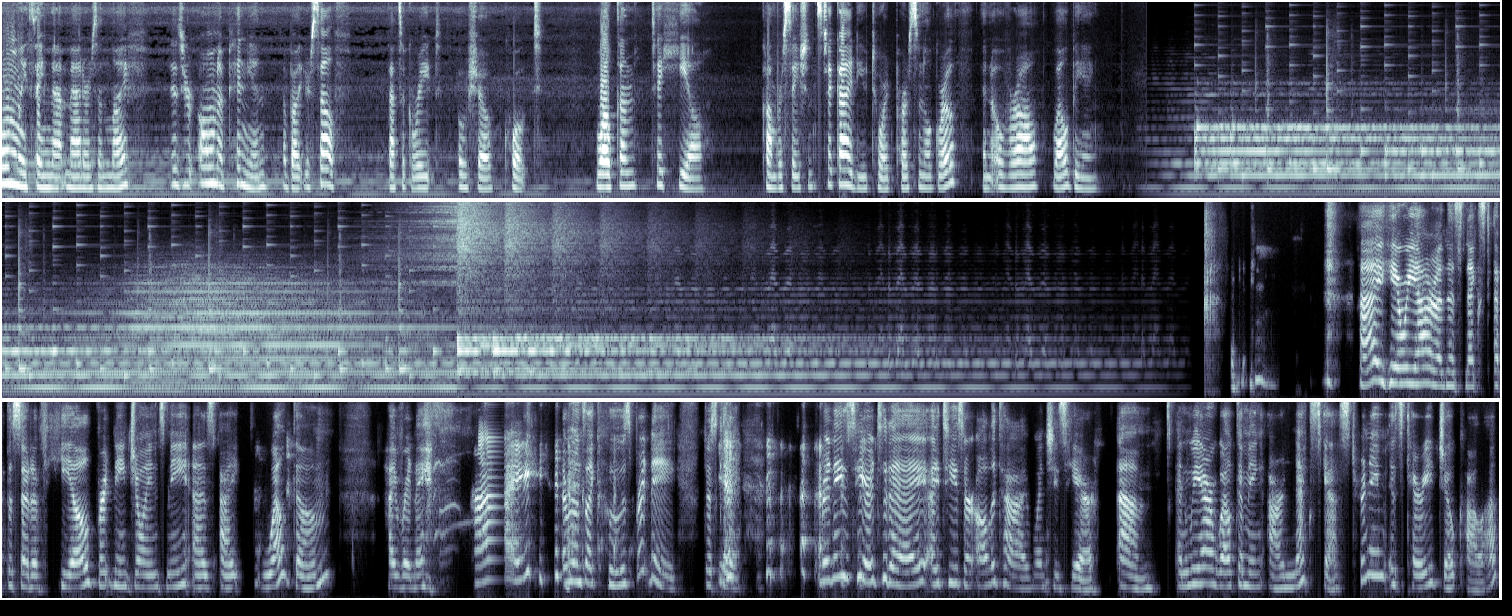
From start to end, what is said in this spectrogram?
Only thing that matters in life is your own opinion about yourself. That's a great Osho quote. Welcome to Heal conversations to guide you toward personal growth and overall well being. Hi, here we are on this next episode of Heal. Brittany joins me as I welcome. Hi, Brittany. Hi. Everyone's like, who's Brittany? Just kidding. Yeah. Brittany's here today. I tease her all the time when she's here. Um, and we are welcoming our next guest. Her name is Carrie Jokala.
